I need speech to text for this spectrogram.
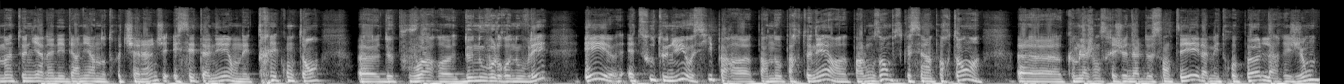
maintenir l'année dernière notre challenge, et cette année, on est très content de pouvoir de nouveau le renouveler et être soutenu aussi par par nos partenaires. Parlons-en parce que c'est important, comme l'agence régionale de santé, la métropole, la région,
